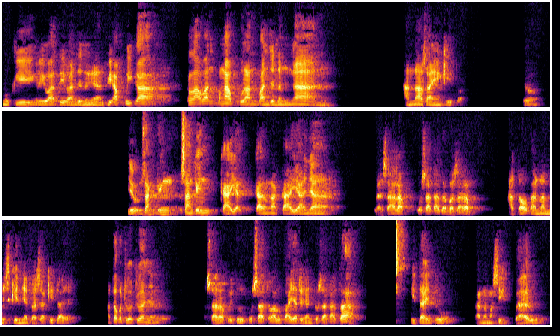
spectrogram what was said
Mugi ngliwati panjenengan bi afwika kelawan pengapuran panjenengan ana sayang kita. Yo. Yo saking saking kaya karena kayanya bahasa Arab, kosakata bahasa Arab atau karena miskinnya bahasa kita ya. Atau kedua-duanya. Bahasa Arab itu kosa terlalu kaya dengan kosakata, kita itu karena masih baru.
